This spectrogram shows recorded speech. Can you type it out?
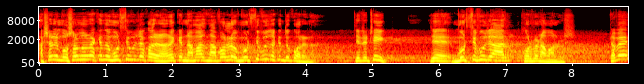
আসলে মুসলমানরা কিন্তু মূর্তি পূজা করে না। অনেকে নামাজ না পড়লেও মূর্তি পূজা কিন্তু করে না। যেটা ঠিক যে মূর্তি পূজা আর করবে না মানুষ। তবে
